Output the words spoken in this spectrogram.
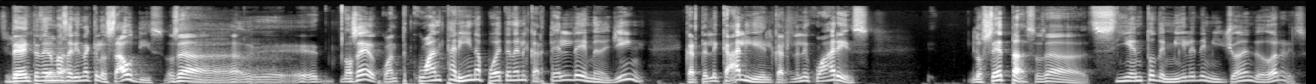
sí. Deben tener más harina que los saudis. O sea, Ah. eh, eh, no sé, ¿cuánta, ¿cuánta harina puede tener el cartel de Medellín? El cartel de Cali, el cartel de Juárez, los Zetas, o sea, cientos de miles de millones de dólares.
